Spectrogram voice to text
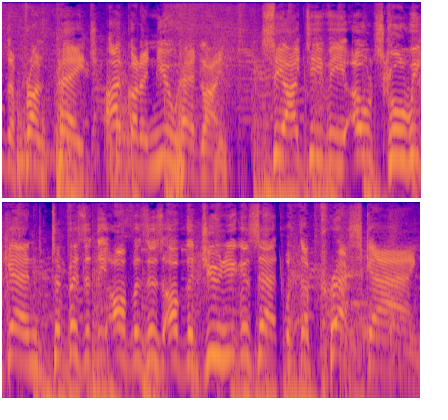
Hold the front page. I've got a new headline. CITV Old School Weekend to visit the offices of the Junior Gazette with the press gang.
